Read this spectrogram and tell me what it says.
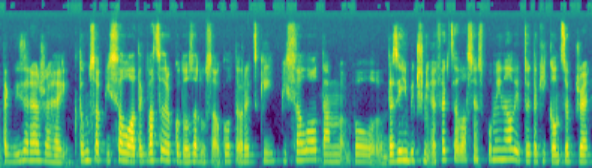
tak vyzerá, že hej, k tomu sa písalo, a tak 20 rokov dozadu sa okolo teoreticky písalo, tam bol dezinhibičný efekt sa vlastne spomínal, je to je taký koncept, že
